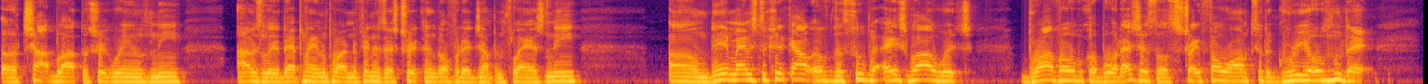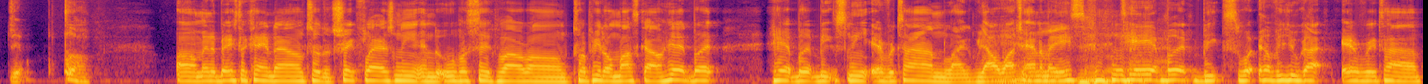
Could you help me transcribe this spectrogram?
a chop block to Trick Williams' knee. Obviously that playing a part in the finish as Trick couldn't go for that jumping flash knee. Um did manage to kick out of the super H bar, which bravo because boy, that's just a straight forearm to the grill that just. Um, and it basically came down to the trick flash knee and the Uber six bar um, torpedo Moscow headbutt. Headbutt beats knee every time. Like y'all watch anime, headbutt beats whatever you got every time.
